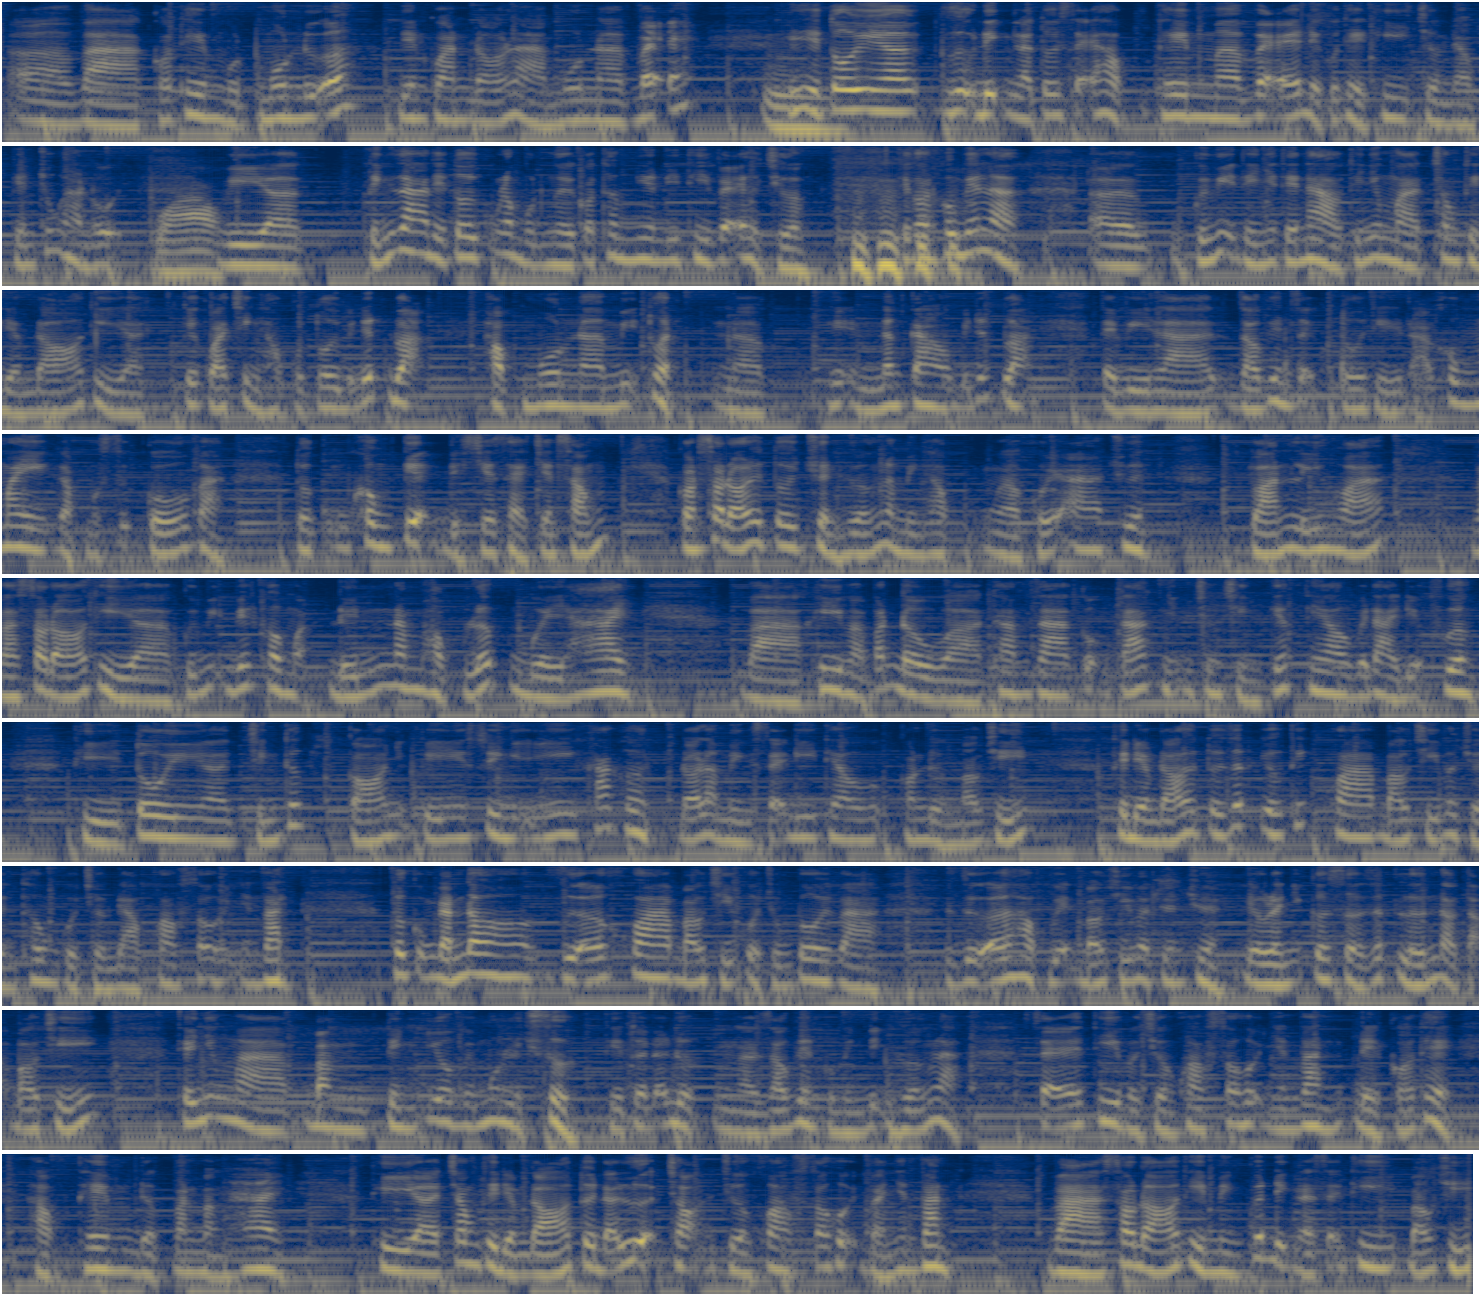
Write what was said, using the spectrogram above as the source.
à, và có thêm một môn nữa liên quan đó là môn vẽ. Ừ. Thế thì tôi à, dự định là tôi sẽ học thêm à, vẽ để có thể thi trường đại học kiến trúc Hà Nội. Wow. vì à, tính ra thì tôi cũng là một người có thâm niên đi thi vẽ ở trường. Thế còn không biết là uh, quý vị thì như thế nào? Thế nhưng mà trong thời điểm đó thì uh, cái quá trình học của tôi bị đứt đoạn học môn uh, mỹ thuật uh, nâng cao bị đứt đoạn. Tại vì là giáo viên dạy của tôi thì đã không may gặp một sự cố và tôi cũng không tiện để chia sẻ trên sóng. Còn sau đó thì tôi chuyển hướng là mình học khối A chuyên toán lý hóa và sau đó thì à, quý vị biết không ạ? Đến năm học lớp 12 và khi mà bắt đầu à, tham gia cộng tác những chương trình tiếp theo với đài địa phương thì tôi à, chính thức có những cái suy nghĩ khác hơn đó là mình sẽ đi theo con đường báo chí. Thời điểm đó thì tôi rất yêu thích khoa báo chí và truyền thông của trường đại học khoa học xã hội nhân văn tôi cũng đắn đo giữa khoa báo chí của chúng tôi và giữa học viện báo chí và tuyên truyền đều là những cơ sở rất lớn đào tạo báo chí. Thế nhưng mà bằng tình yêu với môn lịch sử thì tôi đã được à, giáo viên của mình định hướng là sẽ thi vào trường khoa học xã hội nhân văn để có thể học thêm được văn bằng 2 thì à, trong thời điểm đó tôi đã lựa chọn trường khoa học xã hội và nhân văn và sau đó thì mình quyết định là sẽ thi báo chí.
